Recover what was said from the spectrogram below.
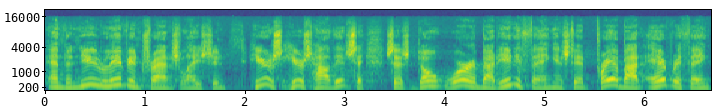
And the New Living Translation, here's, here's how this says, says, don't worry about anything. Instead, pray about everything.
